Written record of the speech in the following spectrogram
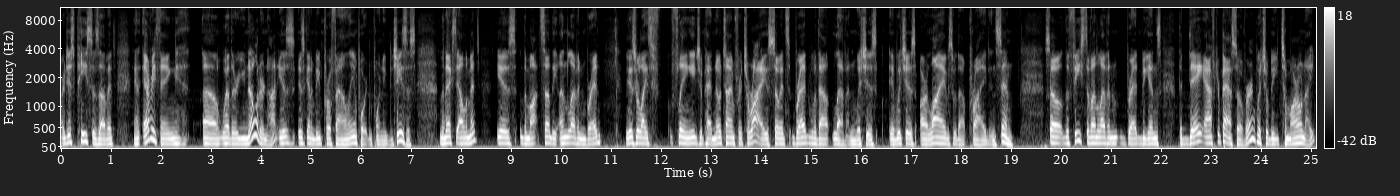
are just pieces of it. And everything, uh, whether you know it or not, is, is going to be profoundly important, pointing to Jesus. The next element is the matzah, the unleavened bread. The Israelites fleeing Egypt had no time for it to rise, so it's bread without leaven, which is which is our lives without pride and sin. So the Feast of Unleavened Bread begins the day after Passover, which will be tomorrow night,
